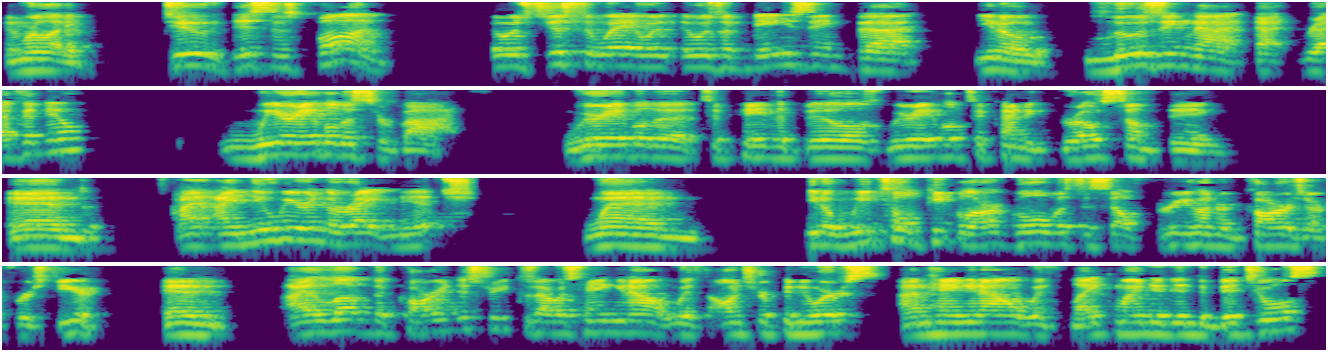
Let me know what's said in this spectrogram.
and we're like, dude, this is fun. It was just the way it was, it was amazing that you know, losing that, that revenue, we were able to survive. We were able to, to pay the bills. We were able to kind of grow something. And I, I knew we were in the right niche when, you know, we told people our goal was to sell 300 cars our first year. And I love the car industry because I was hanging out with entrepreneurs. I'm hanging out with like-minded individuals,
